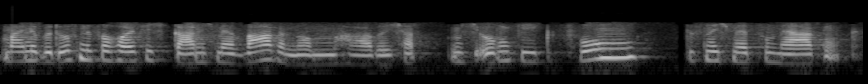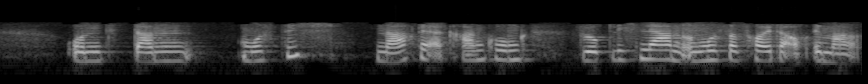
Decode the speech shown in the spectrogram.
meine Bedürfnisse häufig gar nicht mehr wahrgenommen habe. Ich habe mich irgendwie gezwungen, das nicht mehr zu merken. Und dann musste ich nach der Erkrankung wirklich lernen und muss das heute auch immer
